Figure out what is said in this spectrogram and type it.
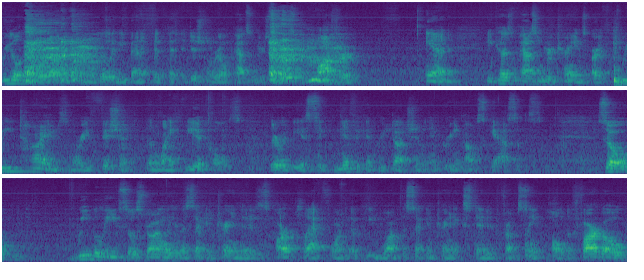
real economic and mobility benefit that additional rail passenger service can offer. And because passenger trains are three times more efficient than light vehicles, there would be a significant reduction in greenhouse gases. So we believe so strongly in the second train that it is our platform that we want the second train extended from St. Paul to Fargo.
